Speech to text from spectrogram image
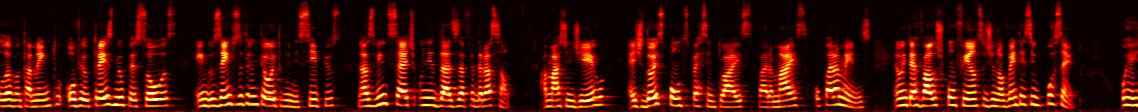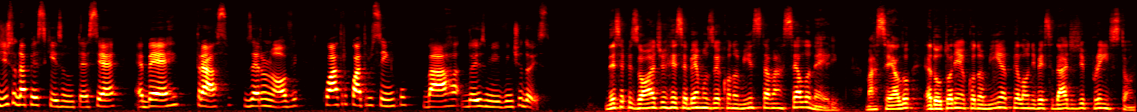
O levantamento ouviu 3 mil pessoas em 238 municípios nas 27 unidades da federação. A margem de erro é de 2 pontos percentuais para mais ou para menos, em um intervalo de confiança de 95%. O registro da pesquisa no TSE é BR-09445-2022. Nesse episódio, recebemos o economista Marcelo Neri. Marcelo é doutor em economia pela Universidade de Princeton.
